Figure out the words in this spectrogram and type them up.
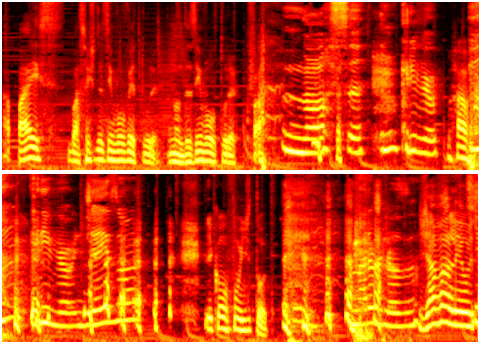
Rapaz, bastante desenvolvedura. Não, desenvoltura. Nossa, incrível. Incrível. Jason, Me confunde todo. maravilhoso. Já valeu esse,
